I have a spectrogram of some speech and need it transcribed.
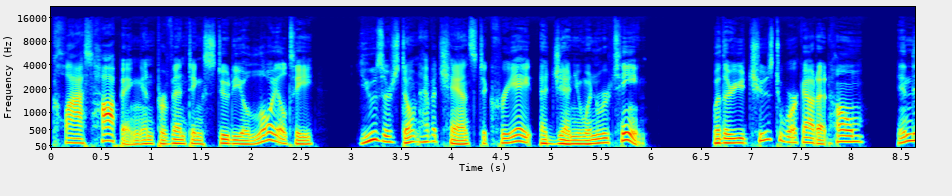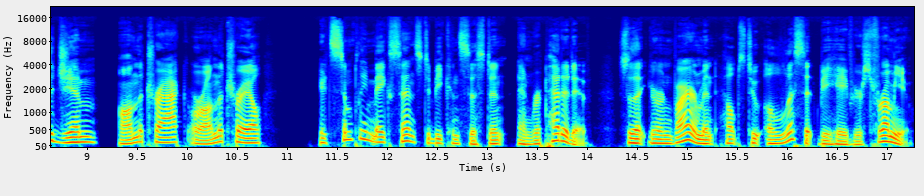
class hopping and preventing studio loyalty, users don't have a chance to create a genuine routine. Whether you choose to work out at home, in the gym, on the track, or on the trail, it simply makes sense to be consistent and repetitive so that your environment helps to elicit behaviors from you.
